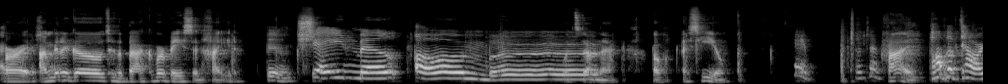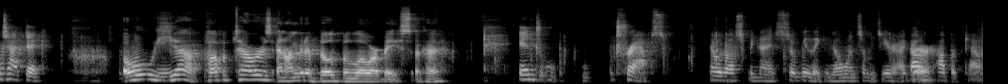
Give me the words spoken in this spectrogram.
I All right, I'm gonna go to the back of our base and hide. Boom. Chainmail armor. What's down there? Oh, I see you. Hey, what's up? Hi. Pop up tower tactic. Oh yeah, pop-up towers, and I'm gonna build below our base. Okay. And traps. That would also be nice. So be like no when someone's here. I got There. a pop up tower.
